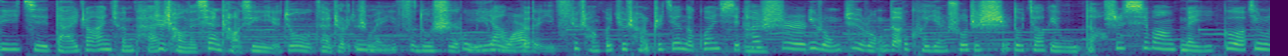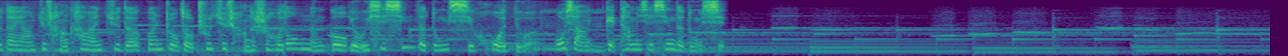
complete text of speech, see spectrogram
第一季打一张安全牌。剧场的现场性也就在这里，就是每一次都是不一无二的一次。剧场和剧场之间的关系，它是一荣俱荣的，不可言说之事都交给舞蹈。是希望每一个进入到洋剧场看完剧的观众，走出剧场的时候都能够有一些新的东西获得。我想给他们一些新的东西。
